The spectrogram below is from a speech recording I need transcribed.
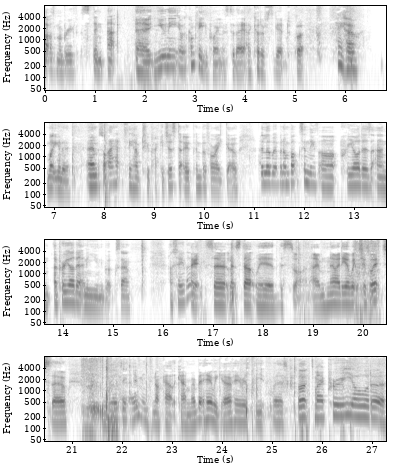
that was my brief stint at uh, uni. It was completely pointless today. I could have skipped, but hey ho, what are you gonna do? Um, so I actually have two packages to open before I go. A little bit of an unboxing. These are pre-orders and a pre-order and a uni book. So I'll show you those. Okay, so let's start with this one. I have no idea which is which, so we'll. I didn't mean to knock out the camera, but here we go. Here is the first book. It's my pre-order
